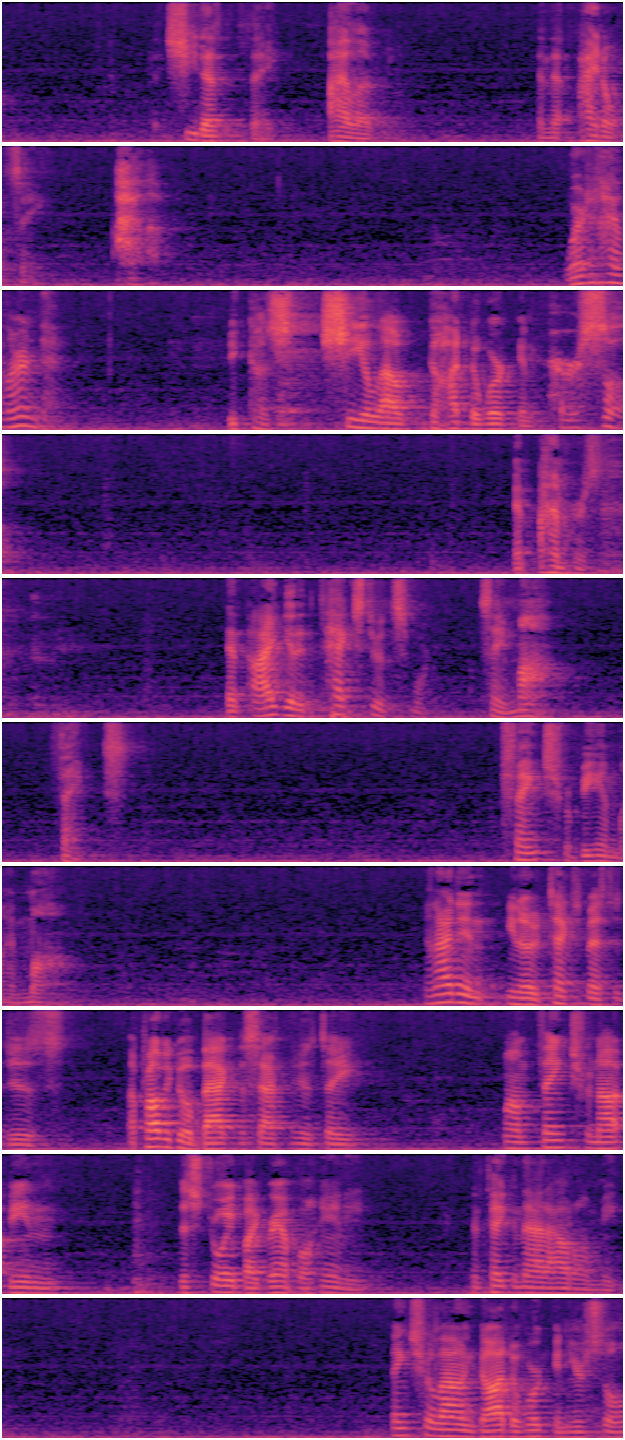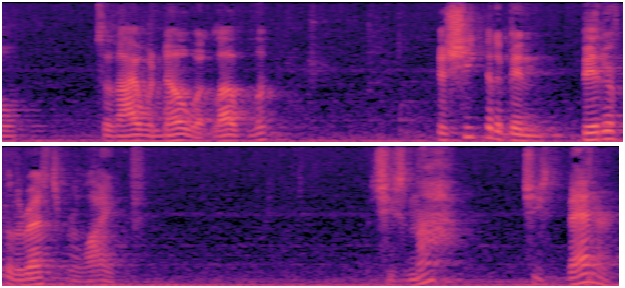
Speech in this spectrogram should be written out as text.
that she doesn't say, I love you. And that I don't say, I love you. Where did I learn that? Because she allowed God to work in her soul. And I'm her son. And I get a text her this morning saying, Mom, thanks. Thanks for being my mom. And I didn't, you know, text messages. I'll probably go back this afternoon and say, Mom, thanks for not being destroyed by Grandpa Haney and taking that out on me. Thanks for allowing God to work in your soul so that I would know what love looked like. Because she could have been bitter for the rest of her life. But she's not. She's better.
